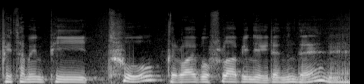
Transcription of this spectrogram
비타민 B2 그 riboflavin 얘기를 했는데 예,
